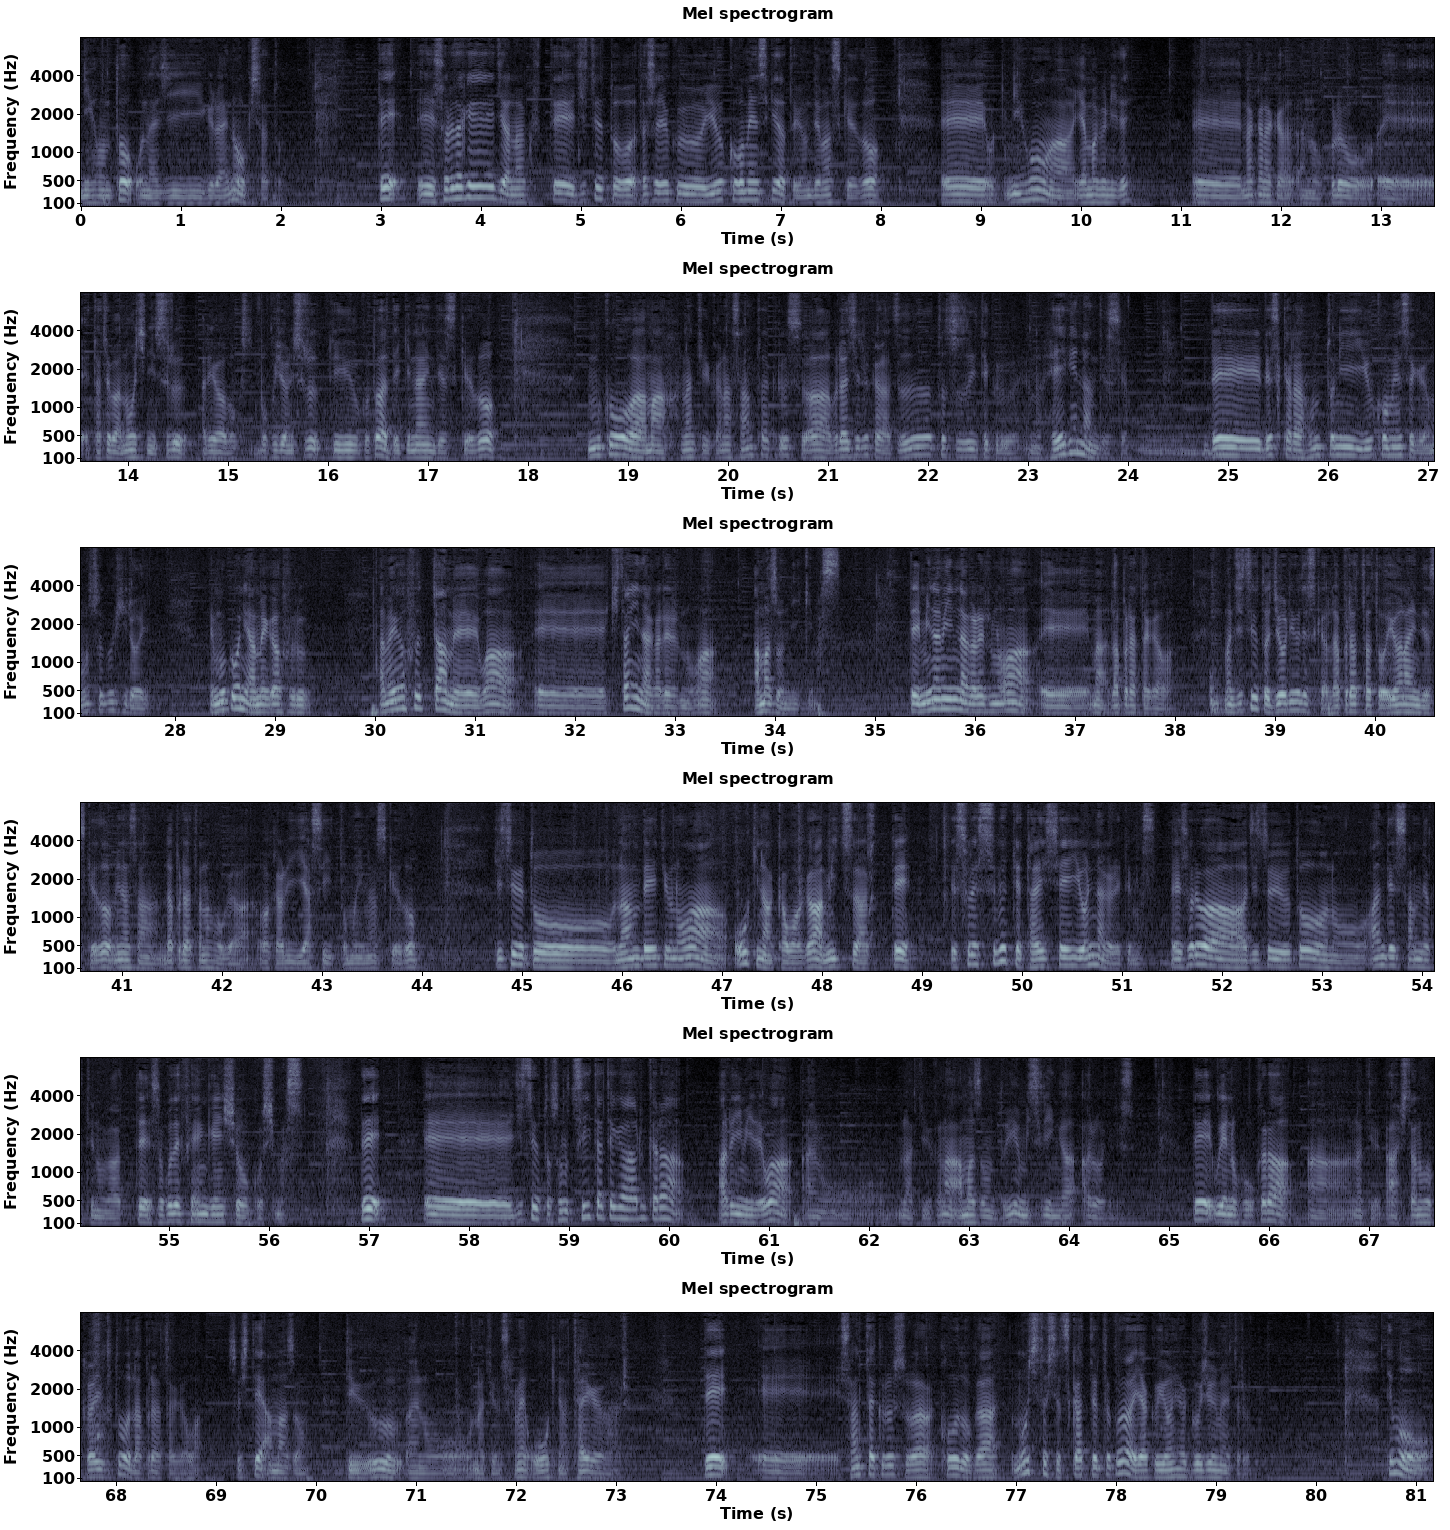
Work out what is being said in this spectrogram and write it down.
日本と同じぐらいの大きさと。で、それだけじゃなくて実はと私はよく有効面積だと呼んでますけど、日本は山国で、えー、なかなかあのこれを、えー、例えば農地にするあるいは牧場にするということはできないんですけど向こうはまあ何て言うかなサンタクルースはブラジルからずっと続いてくるあの平原なんですよ。でですから本当に有効面積がものすごく広い。で向こうに雨が降る。雨が降った雨は、えー、北に流れるのはアマゾンに行きます。で南に流れるのは、えーまあ、ラプラタ川、まあ、実言うと上流ですからラプラタとは言わないんですけど皆さんラプラタの方が分かりやすいと思いますけど実言うと南米というのは大きな川が3つあってでそれ全て大西洋に流れています。それは実を言うとあのアンデス山脈というのがあってそこでフェーン現象を起こします。で、えー、実を言うとそのついたてがあるからある意味ではあのなんていうかなアマゾンという密林があるわけです。で上の方からあなんていうあ下の方から行くとラプラタ川そしてアマゾンっていうあのなんていうんですかね大きな大河がある。でえー、サンタクルースは高度が農地として使っているところは約450メートル。でも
